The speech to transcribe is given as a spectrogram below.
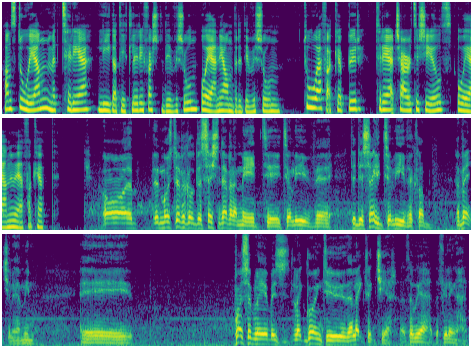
Han sto igjen med tre ligatitler i førstedivisjon og én i andredivisjon. To FA-cuper, tre Charity Shields og én Uefa-cup. Oh, the most difficult decision ever I made to, to leave, uh, to decide to leave the club. Eventually, I mean, uh, possibly it was like going to the electric chair. That's the way I, the feeling I had.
